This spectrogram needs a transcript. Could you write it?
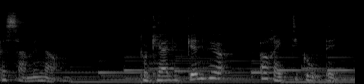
af samme navn. På kærligt genhør og rigtig god dag.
